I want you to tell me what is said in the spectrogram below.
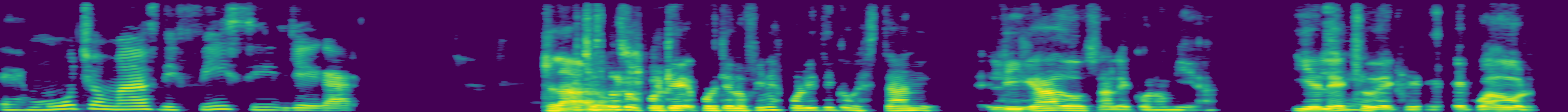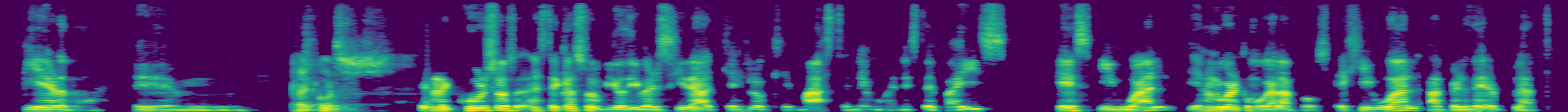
es mucho más difícil llegar. Claro. Es chistoso porque, porque los fines políticos están ligados a la economía. Y el hecho de que Ecuador pierda em, recursos. Recursos, en este caso biodiversidad, que es lo que más tenemos en este país, es igual, y en un lugar como Galápagos, es igual a perder plata.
